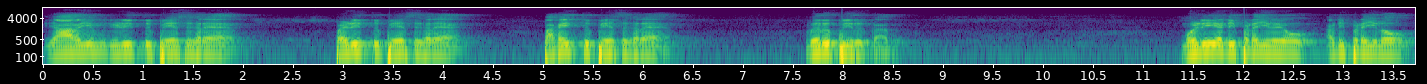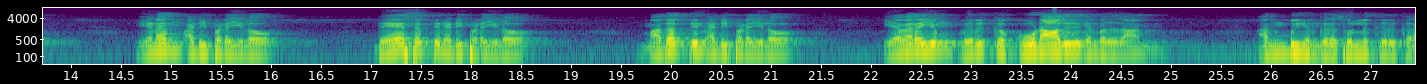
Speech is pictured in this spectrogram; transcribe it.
யாரையும் இழித்து பேசுகிற பழித்து பேசுகிற பகைத்து பேசுகிற வெறுப்பு இருக்காது. மொழி அடிப்படையிலோ அடிப்படையிலோ இனம் அடிப்படையிலோ தேசத்தின் அடிப்படையிலோ மதத்தின் அடிப்படையிலோ எவரையும் வெறுக்கக்கூடாது என்பதுதான் அன்பு என்கிற சொல்லுக்கு இருக்கிற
